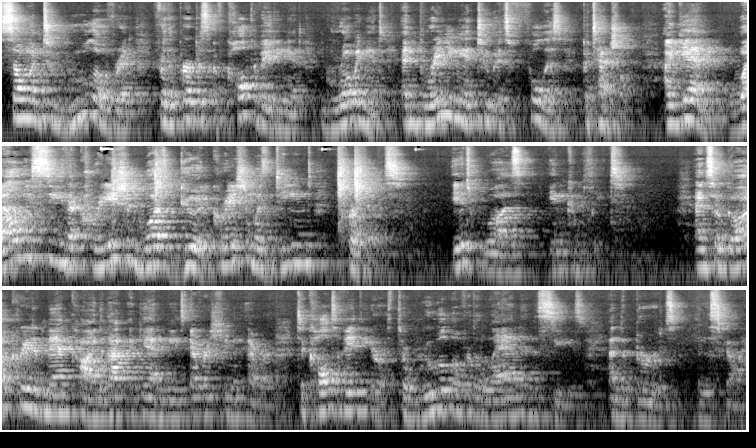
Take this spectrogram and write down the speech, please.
someone to rule over it for the purpose of cultivating it, growing it, and bringing it to its fullest potential. Again, while we see that creation was good, creation was deemed perfect, it was incomplete. And so God created mankind, and that again means every human ever, to cultivate the earth, to rule over the land and the seas, and the birds in the sky.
